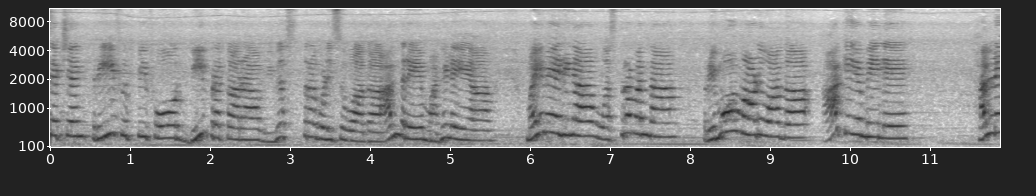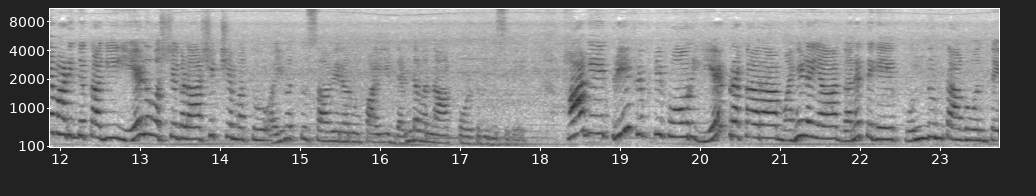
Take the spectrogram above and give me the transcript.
section three fifty four B ಪ್ರಕಾರ ವಿವಸ್ತ್ರಗೊಳಿಸುವಾಗ ಅಂದರೆ ಮಹಿಳೆಯ ಮೈಮೇಲಿನ ವಸ್ತ್ರವನ್ನ ರಿಮೂವ್ ಮಾಡುವಾಗ ಆಕೆಯ ಮೇಲೆ ಹಲ್ಲೆ ಮಾಡಿದ್ದಕ್ಕಾಗಿ ಏಳು ವರ್ಷಗಳ ಶಿಕ್ಷೆ ಮತ್ತು ಐವತ್ತು ಸಾವಿರ ರೂಪಾಯಿ ದಂಡವನ್ನ ಕೋರ್ಟ್ ವಿಧಿಸಿದೆ. ಹಾಗೆ ತ್ರೀ ಫಿಫ್ಟಿ ಫೋರ್ ಎ ಪ್ರಕಾರ ಮಹಿಳೆಯ ಘನತೆಗೆ ಕುಂದುಂಟಾಗುವಂತೆ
